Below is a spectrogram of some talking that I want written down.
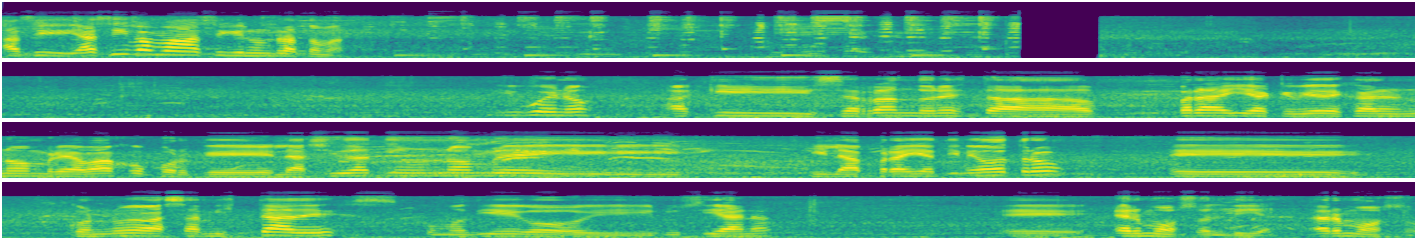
así, así vamos a seguir un rato más. Y bueno, aquí cerrando en esta playa que voy a dejar el nombre abajo porque la ciudad tiene un nombre y, la playa tiene otro. eh, con nuevas amistades como Diego y Luciana. Eh, hermoso el día, hermoso.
